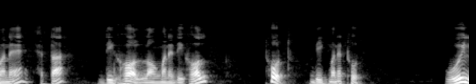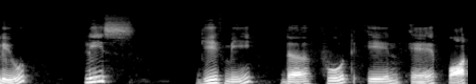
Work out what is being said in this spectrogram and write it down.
মানে এটা দীঘল লং মানে দীঘল। ঠোঁট বিগ মানে ঠোঁট। Will you please give me the food in a pot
